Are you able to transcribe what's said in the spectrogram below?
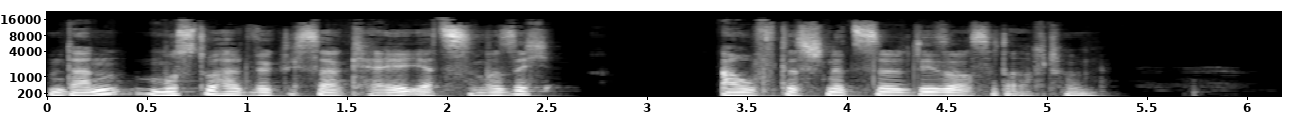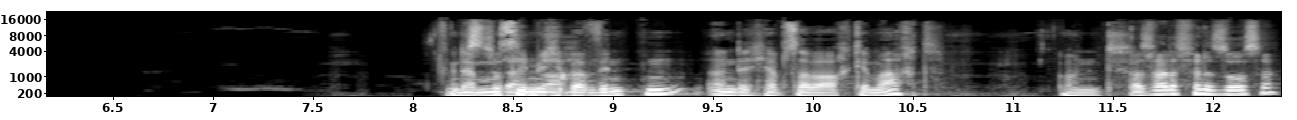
Und dann musst du halt wirklich sagen, okay, jetzt muss ich auf das Schnitzel die Soße drauf tun. Und du muss ich mich überwinden und ich habe es aber auch gemacht. Und Was war das für eine Soße?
